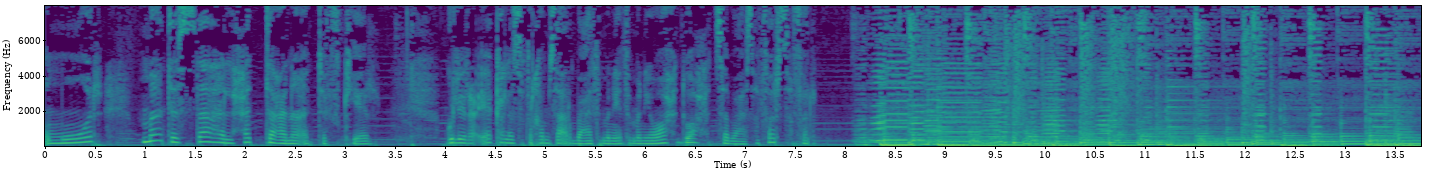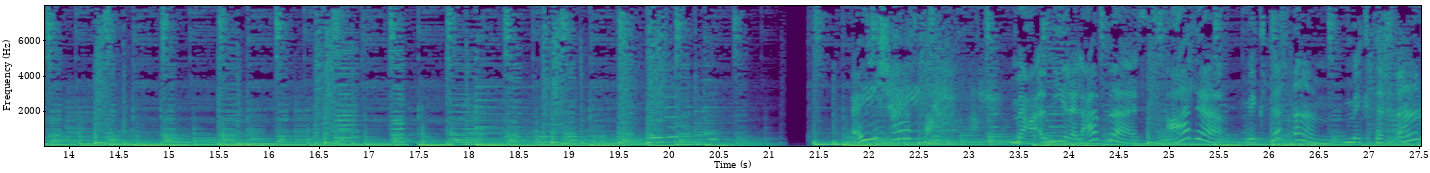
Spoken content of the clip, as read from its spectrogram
أمور ما تستاهل حتى عناء التفكير؟ قولي رأيك على صفر خمسة أربعة ثمانية, واحد سبعة صفر صفر. مع أميرة العباس على مكتف أم مكتف أم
